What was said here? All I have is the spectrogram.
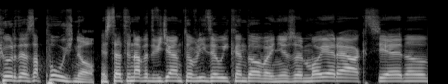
Kurde, za późno. Niestety nawet widziałem to w lidze weekendowej, nie? Że moje reakcje, no,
